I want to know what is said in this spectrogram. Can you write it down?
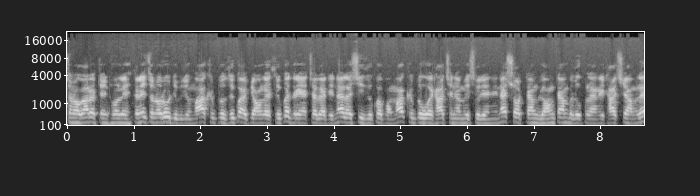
ကျွန်တော်ကတော့တင်ထွန်းလင်းဒီနေ့ကျွန်တော်တို့ဒီဗီဒီယိုမှာ crypto ဈေးကွက်ပြောင်းလဲဈေးကွက်သတင်းအချက်အလက်တွေနဲ့လက်ရှိဈေးကွက်ပေါ်မှာ crypto ဝယ်ထားခြင်းနဲ့မိတ်ဆွေတွေအနေနဲ့ short term long term ဘယ်လို plan တွေထားရှိရမလဲ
